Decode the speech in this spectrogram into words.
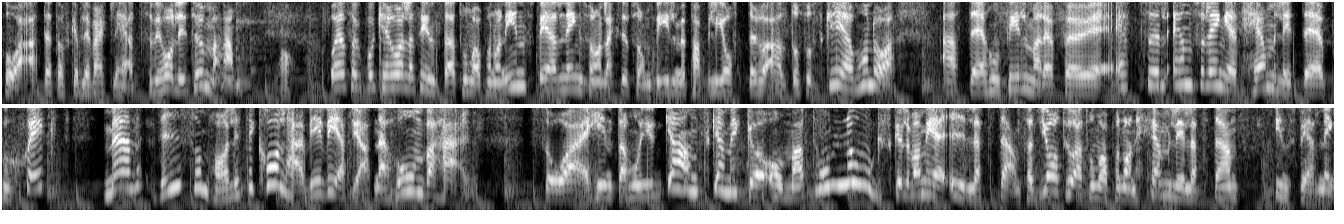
på att detta ska bli verklighet. Så vi håller ju tummarna. Och jag såg på Carolas Insta att hon var på någon inspelning så hon lagt upp sån bild med papiljotter och allt och så skrev hon då att eh, hon filmade för ett, så- än så länge ett hemligt eh, projekt. Men vi som har lite koll här, vi vet ju att när hon var här så hintar hon ju ganska mycket om att hon nog skulle vara med i Let's Dance. Så att jag tror att hon var på någon hemlig Let's Dance-inspelning.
